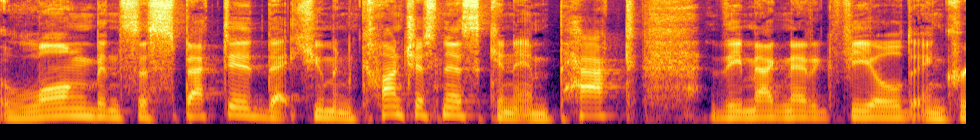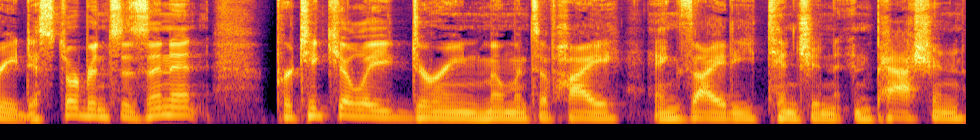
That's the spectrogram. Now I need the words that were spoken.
long been suspected that human consciousness can impact the magnetic field and create disturbances in it, particularly during moments of high anxiety, tension, and passion.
